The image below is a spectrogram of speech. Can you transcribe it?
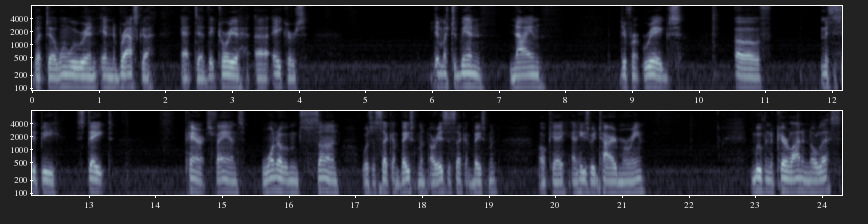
but uh, when we were in, in Nebraska at uh, Victoria uh, Acres, there must have been nine different rigs of Mississippi State parents, fans. One of them's son was a second baseman, or is a second baseman, okay, and he's retired Marine, moving to Carolina, no less.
